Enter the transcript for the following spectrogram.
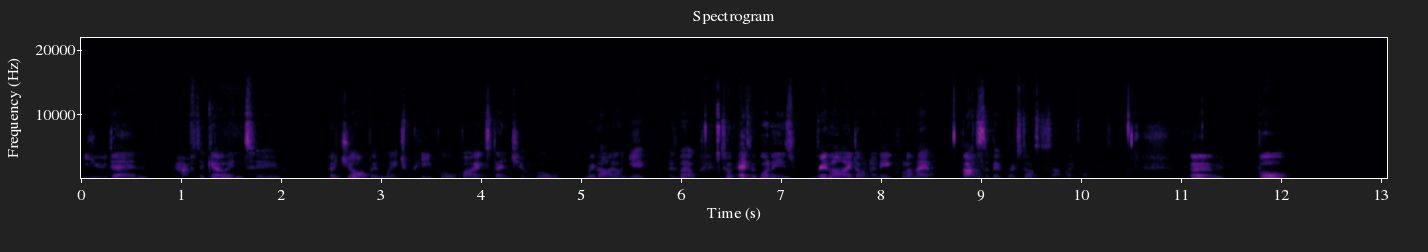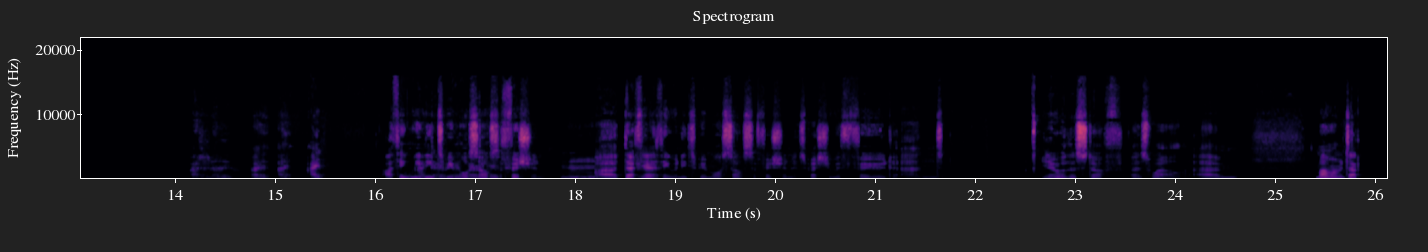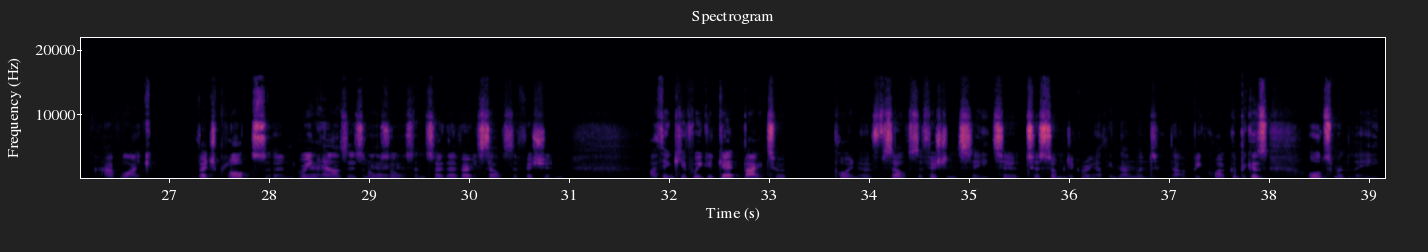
you then have to go into a job in which people, by extension, will rely on you as well? So everyone is relied on an equal amount. That's the bit where it starts to sound like communism, right? Um, but I don't know. I, I, I I think we I need to be more where it is. self sufficient. mm, I definitely yeah. think we need to be more self sufficient, especially with food and you know other stuff as well. Um, my mum and dad have like veg plots and greenhouses and all Yeah, yeah. sorts, and so they're very self sufficient. I think if we could get back to a point of self sufficiency to to some degree. I think that would that would be quite good because ultimately,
